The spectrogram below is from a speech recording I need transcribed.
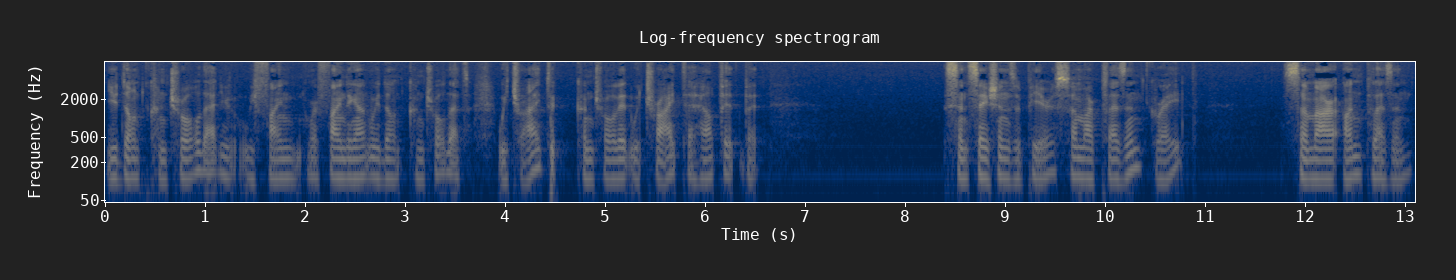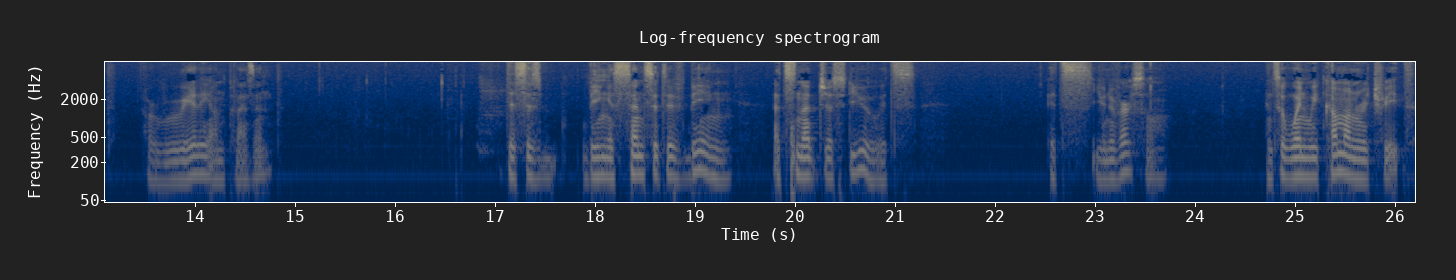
you don't control that. You, we find, we're finding out we don't control that. We try to control it, we try to help it, but sensations appear. Some are pleasant, great. Some are unpleasant, or really unpleasant. This is being a sensitive being. That's not just you, it's, it's universal. And so when we come on retreat,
